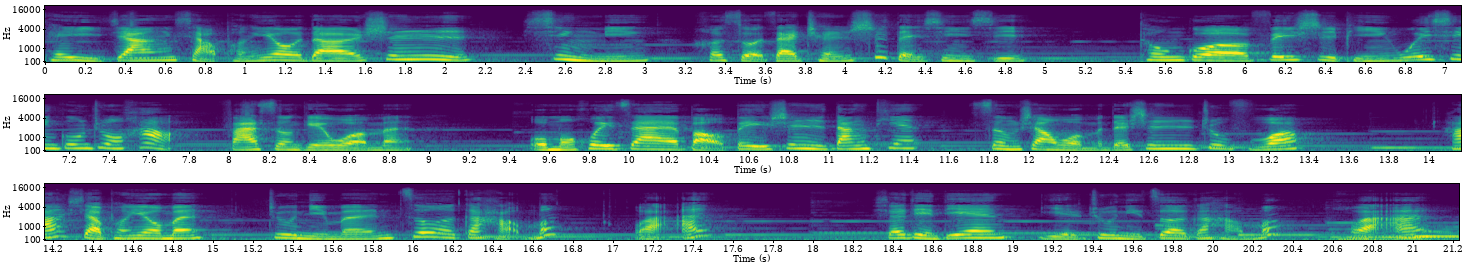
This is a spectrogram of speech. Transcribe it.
可以将小朋友的生日、姓名和所在城市等信息，通过飞视频微信公众号发送给我们。我们会在宝贝生日当天送上我们的生日祝福哦。好，小朋友们，祝你们做个好梦，晚安。小点点也祝你做个好梦，晚安。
